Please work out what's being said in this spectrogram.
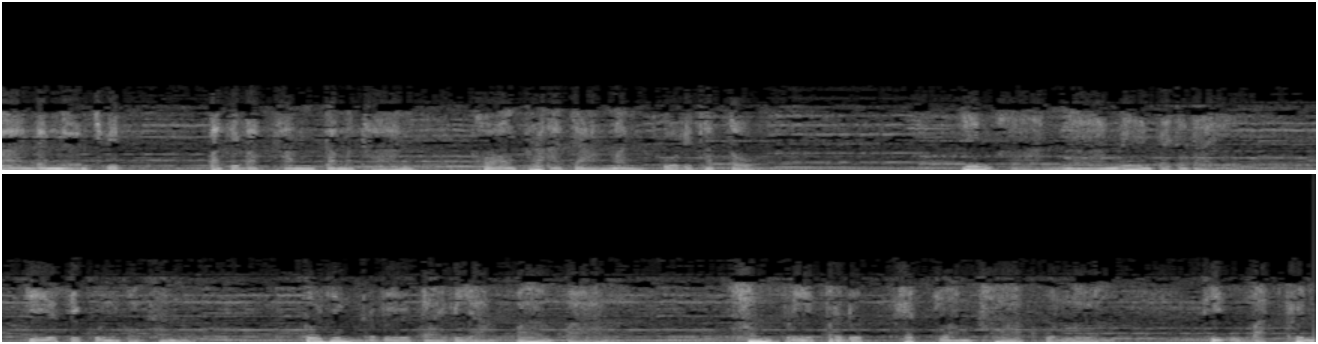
การดำเนินชีวิต ปฏิบัติธรรมกรรมฐานของพระอาจารย์มั่นภูริทัตโต ยิ่งผ่านนานเนื่นไปเท่าใดเกียรติคุณของท่าน ก็ยิ่งระเบือไกลไปอย่างกว้างขวางท่านเปรียบประดุจเพชรล้ำค่าควรเมือง ที่อุบัติขึ้น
